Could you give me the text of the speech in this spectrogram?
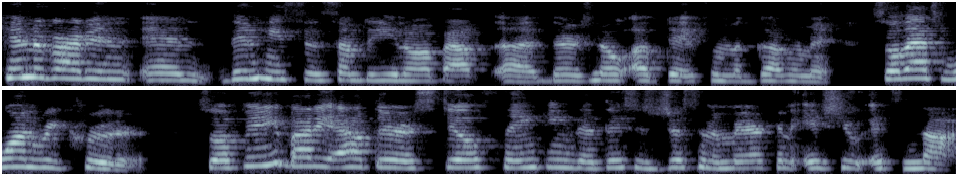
Kindergarten, and then he says something, you know, about uh, there's no update from the government. So that's one recruiter. So if anybody out there is still thinking that this is just an American issue, it's not,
